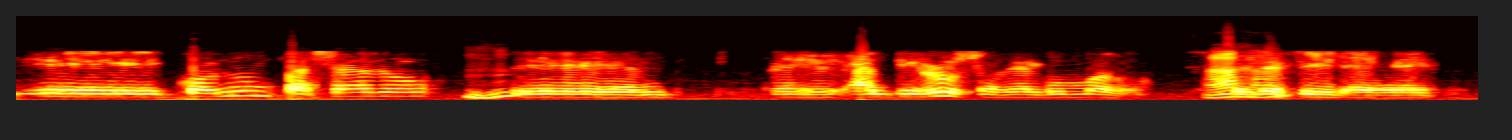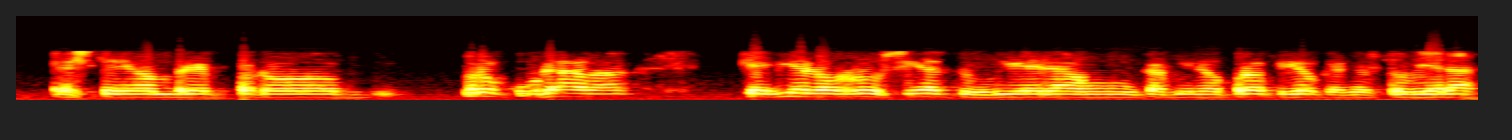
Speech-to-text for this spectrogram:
eh, con un pasado eh, eh, antirruso de algún modo. Es decir, este hombre procuraba que Bielorrusia tuviera un camino propio, que no estuviera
